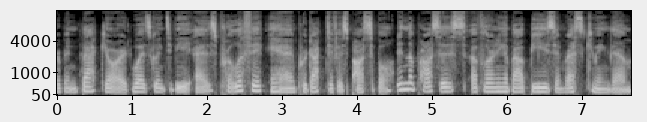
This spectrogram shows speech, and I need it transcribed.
urban backyard was going to be as prolific and productive as possible. In the process of learning about bees and rescuing them,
